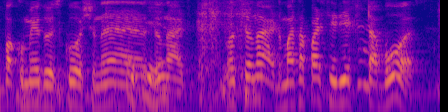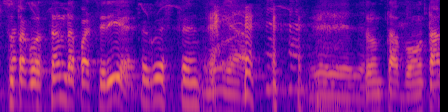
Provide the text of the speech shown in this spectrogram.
pra comer dois coxos, né, Leonardo? Ô, Leonardo, mas a parceria aqui tá boa? O senhor tá gostando da parceria? Tô gostando. Legal. Beleza. Então tá bom. Tá,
